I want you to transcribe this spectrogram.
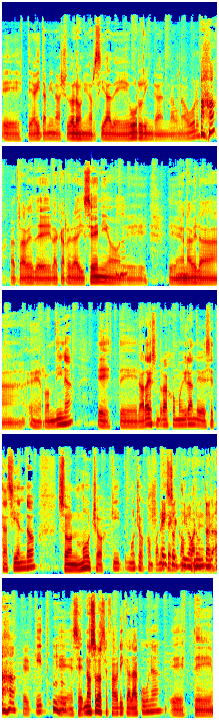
Este, ahí también ayudó la Universidad de Hurlingham, la UNAUR, Ajá. a través de la carrera de diseño de eh, Anabela eh, Rondina. Este, la verdad que es un trabajo muy grande que se está haciendo. Son muchos kits, muchos componentes Eso que te iba a componen preguntar. Ajá. el kit. Eh, se- no solo se fabrica la cuna, este,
